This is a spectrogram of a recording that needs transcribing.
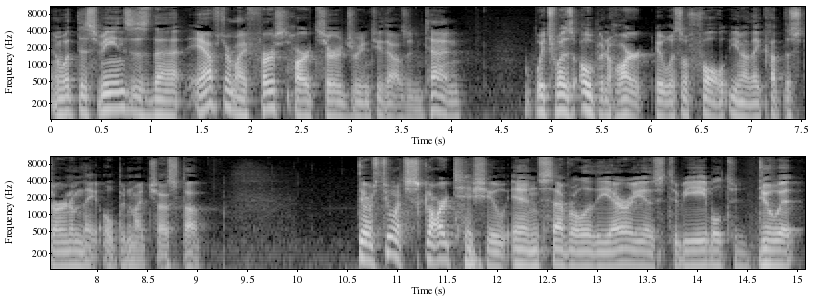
And what this means is that after my first heart surgery in 2010, which was open heart, it was a full, you know, they cut the sternum, they opened my chest up there was too much scar tissue in several of the areas to be able to do it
